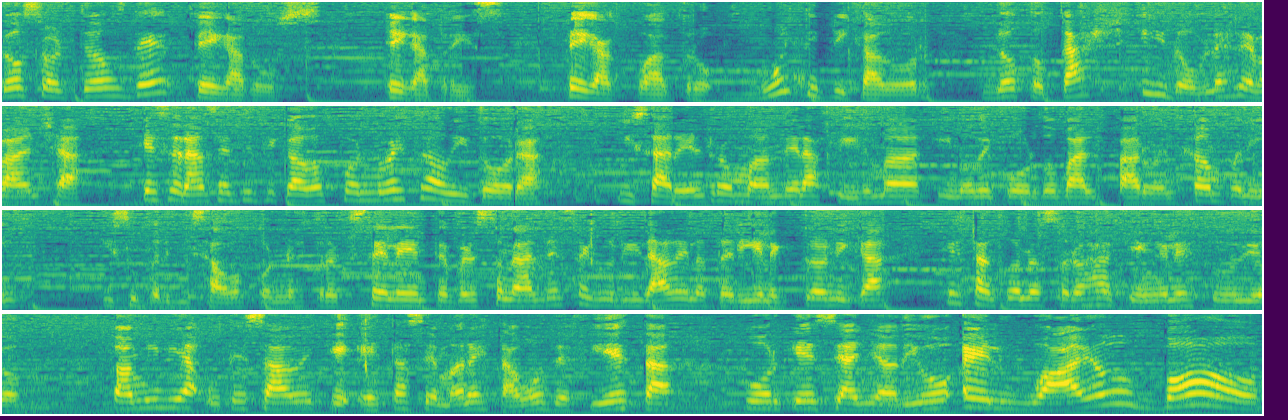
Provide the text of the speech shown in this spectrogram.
los sorteos de Pega 2, Pega 3, Pega 4, Multiplicador, Loto Cash y Doble Revancha, que serán certificados por nuestra auditora Isabel Román de la firma Aquino de Córdoba Alfaro Company y supervisados por nuestro excelente personal de seguridad de Lotería Electrónica que están con nosotros aquí en el estudio. Familia, usted sabe que esta semana estamos de fiesta porque se añadió el Wild Ball.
